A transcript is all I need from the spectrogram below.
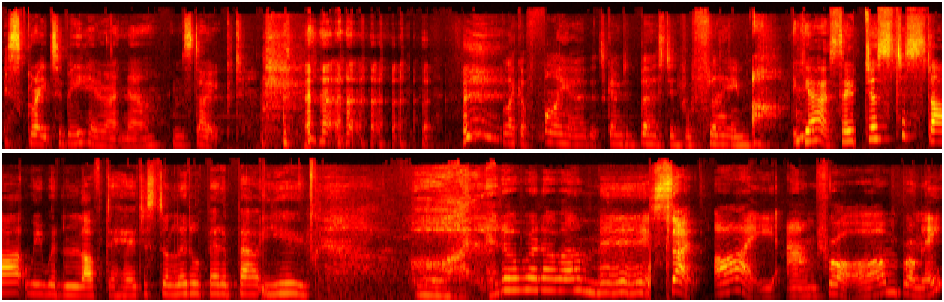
It's great to be here right now. I'm stoked. Like a fire that's going to burst into a flame. Ah, yeah, so just to start, we would love to hear just a little bit about you. Oh, a little bit about me. So, I am from Bromley,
